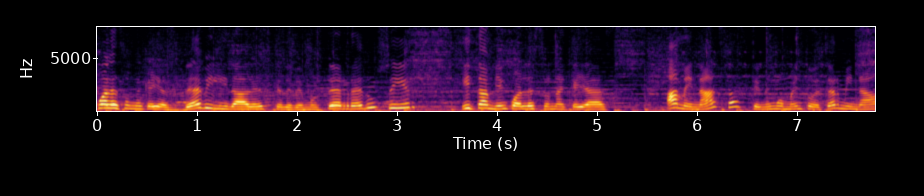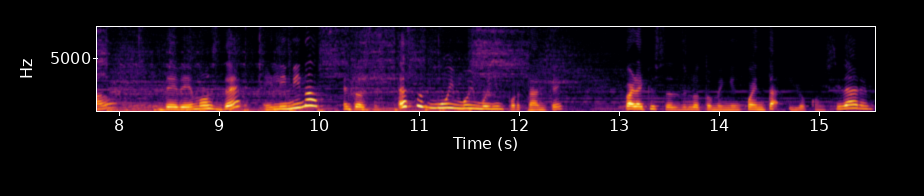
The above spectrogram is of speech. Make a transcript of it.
cuáles son aquellas debilidades que debemos de reducir y también cuáles son aquellas amenazas que en un momento determinado debemos de eliminar. Entonces, esto es muy, muy, muy importante para que ustedes lo tomen en cuenta y lo consideren.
